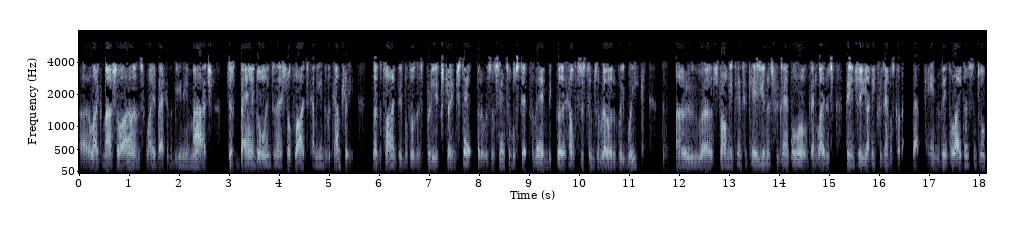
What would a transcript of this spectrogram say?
uh, like Marshall Islands, way back at the beginning of March, just banned all international flights coming into the country. At the time, people thought this was a pretty extreme step, but it was a sensible step for them because the health systems are relatively weak no uh, strong intensive care units, for example, or ventilators. PNG, I think, for example, has got about 10 ventilators until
